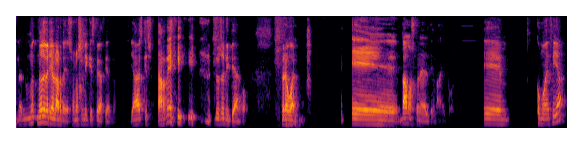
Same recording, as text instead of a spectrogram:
No, no, debería hablar de eso, no sé ni qué estoy haciendo. Ya es que es tarde y no sé ni qué hago. Pero bueno, eh, vamos con el tema del pod. Eh, como decía,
